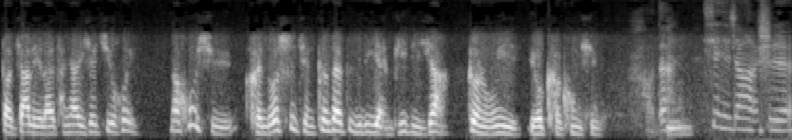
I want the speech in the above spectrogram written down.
到家里来参加一些聚会。那或许很多事情更在自己的眼皮底下，更容易有可控性。好的，谢谢张老师。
